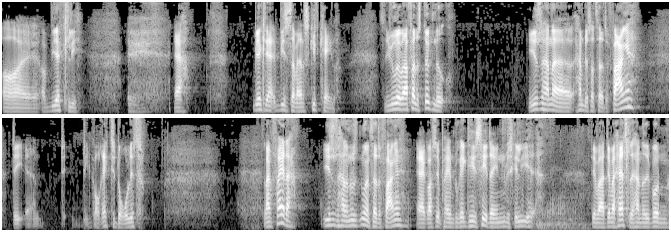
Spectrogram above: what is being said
og, øh, og virkelig, øh, ja, virkelig viser sig at være en skidtkale. Så de ryger i hvert fald et stykke ned. Jesus han, er, han bliver så taget til fange. Det, er, det, det går rigtig dårligt. Langfredag. Jesus han er nu, nu er han taget til fange. Ja, jeg kan godt se på ham. Du kan ikke helt se derinde. Vi skal lige... Det var, det var Hasle hernede i bunden.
